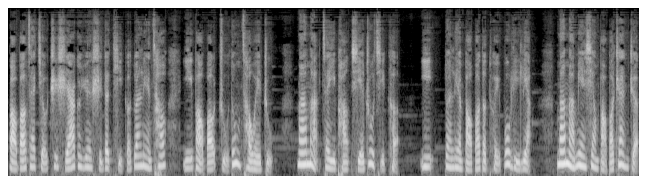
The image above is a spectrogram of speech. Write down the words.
宝宝在九至十二个月时的体格锻炼操，以宝宝主动操为主，妈妈在一旁协助即可。一、锻炼宝宝的腿部力量。妈妈面向宝宝站着，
